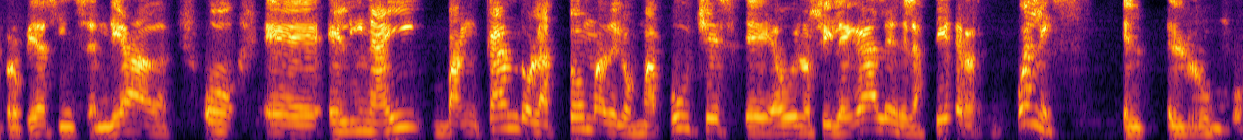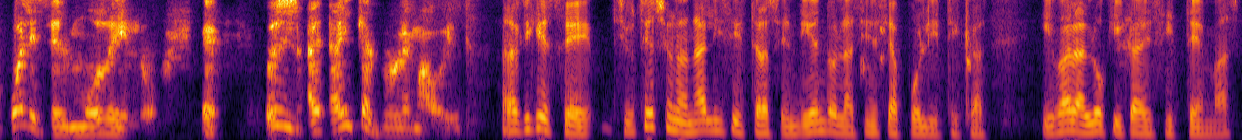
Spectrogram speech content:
propiedades incendiadas, o el INAI bancando la toma de los mapuches o de los ilegales de las tierras. ¿Cuál es el, el rumbo? ¿Cuál es el modelo? Entonces, ahí está el problema hoy. Ahora fíjese, si usted hace un análisis trascendiendo las ciencias políticas y va a la lógica de sistemas,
